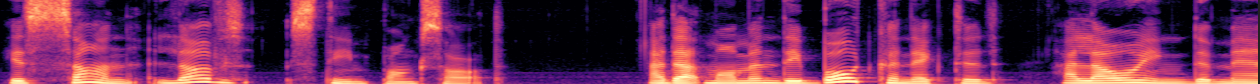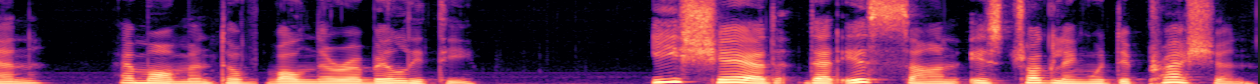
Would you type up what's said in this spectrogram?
his son loves steampunk's art. At that moment, they both connected, allowing the man a moment of vulnerability. He shared that his son is struggling with depression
